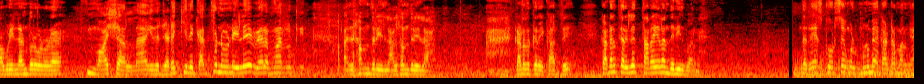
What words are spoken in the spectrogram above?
அப்படி நண்பர்களோட மாஷா அல்லா இது நடக்கையிலே கற்பனை உண்டையிலே வேறு மாதிரி இருக்குது அலமதுல்லா அல்ஹம்துலில்லா கடற்கரை காற்று. கடற்கரையில் தரையெல்லாம் தெரியுது பாருங்கள் இந்த ரேஸ் கோர்ஸை உங்களுக்கு முழுமையாக காட்டுற பாருங்க.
